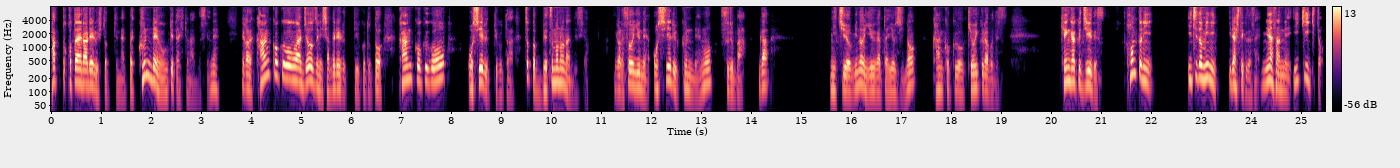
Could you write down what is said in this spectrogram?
パッと答えられる人っていうのはやっぱり訓練を受けた人なんですよね。だから韓国語が上手に喋れるっていうことと、韓国語を教えるっていうことはちょっと別物なんですよ。だからそういうね、教える訓練をする場が日曜日の夕方4時の韓国語教育ラボです。見学自由です。本当に一度見にいらしてください。皆さんね、生き生きと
